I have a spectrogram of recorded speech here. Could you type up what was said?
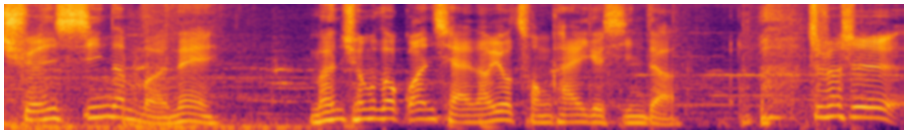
全新的门呢，门全部都关起来，然后又重开一个新的，这算是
